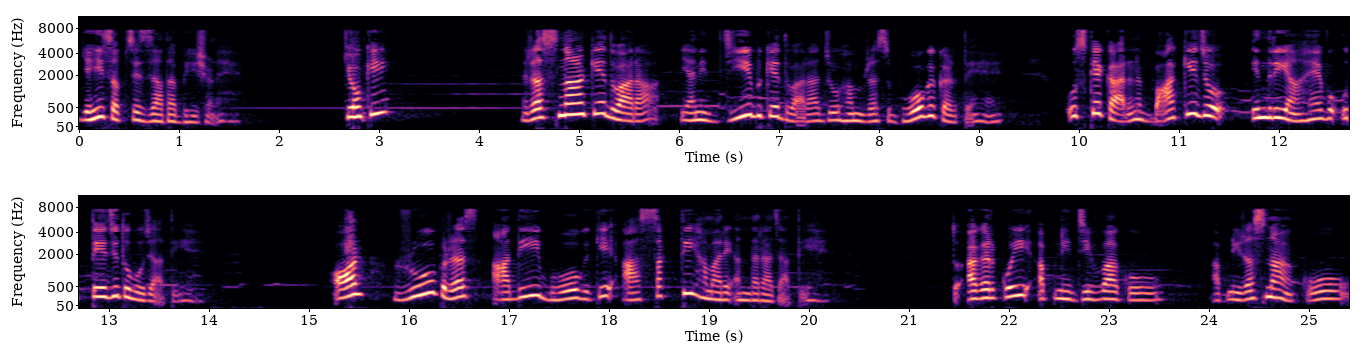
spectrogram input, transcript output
यही सबसे ज़्यादा भीषण है। क्योंकि रसना के द्वारा, यानी जीव के द्वारा जो हम रस भोग करते हैं, उसके कारण बाकी जो इंद्रियाँ हैं, वो उत्तेजित हो जाती हैं। और रूप, रस आदि भोग की आसक्ति हमारे अंदर आ जाती है। तो अगर कोई अपनी जिह्वा को, अपनी रसना को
